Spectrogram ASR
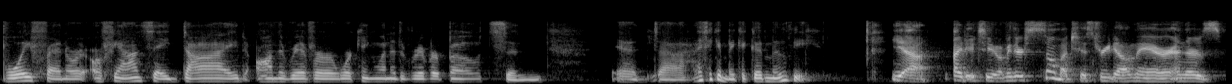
boyfriend or, or fiance died on the river working one of the river boats and and uh, I think it'd make a good movie. Yeah, I do too. I mean, there's so much history down there, and there's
